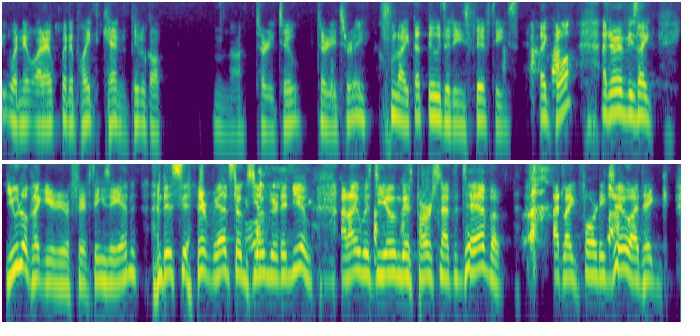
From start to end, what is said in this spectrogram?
when it, when I, when I point to Kendall, people go, "Hmm, "No, 32, 33. I'm like, that dude's in his 50s. Like, what? And everybody's like, you look like you're in your 50s, Ian. And this everybody else looks younger than you. And I was the youngest person at the table at like 42, I think.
